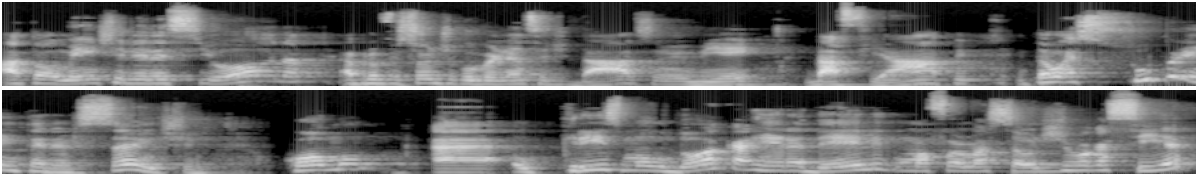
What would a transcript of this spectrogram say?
atualmente ele leciona, é professor de governança de dados no MBA da FIAP, então é super interessante como é, o Cris moldou a carreira dele, uma formação de advocacia,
